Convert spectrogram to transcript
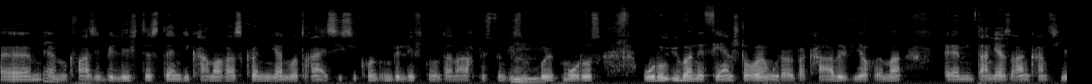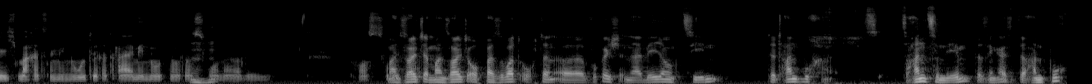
ähm, ja. quasi belichtest, denn die Kameras können ja nur 30 Sekunden belichten und danach bist du in diesem mhm. Pultmodus, wo du über eine Fernsteuerung oder über Kabel, wie auch immer, ähm, dann ja sagen kannst, hier, ich mache jetzt eine Minute oder drei Minuten oder mhm. so. Ne? Man sollte, man sollte auch bei sowas auch dann äh, wirklich in Erwägung ziehen, das Handbuch zur Hand zu nehmen. Deswegen heißt es Handbuch.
